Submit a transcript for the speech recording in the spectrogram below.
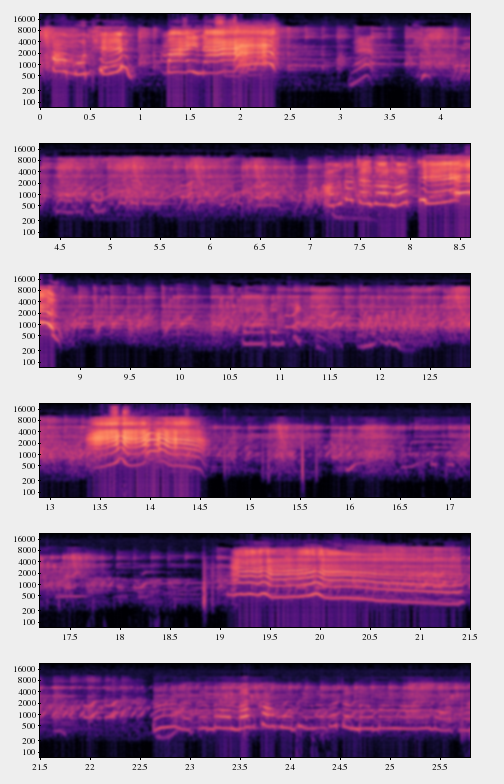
จะโดนลบข้อมูลทิ้งไม่นะ และคลิปที่เกี่ยวกับผมก็จะโดนผมก็จะโดนลบทิ้งแกเป็นแค่ไก่แกไม่ต้องห่วงอ่าอ่าเออเดี๋ยวจะโดนลบข้อมูลทิ้งแล้วก็จะลืมอะไรหมดเล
